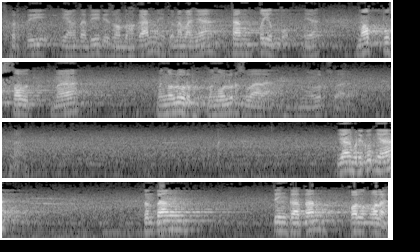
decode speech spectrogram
seperti yang tadi dicontohkan itu namanya tamtid ya mattus saut me, mengulur mengulur suara mengulur suara nah. yang berikutnya tentang tingkatan qalqalah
